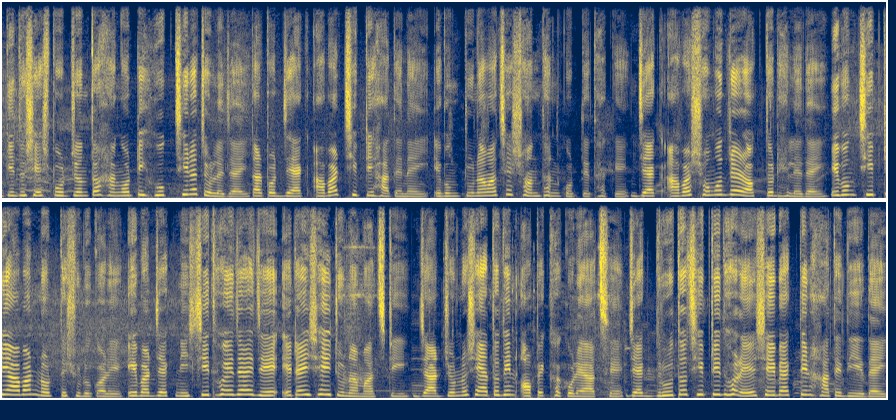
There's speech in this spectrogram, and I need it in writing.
কিন্তু শেষ পর্যন্ত হাঙরটি হুক ছিঁড়ে চলে যায়। তারপর জ্যাক আবার ছিপটি হাতে নেয় এবং টুনা মাছের সন্ধান করতে থাকে। জ্যাক আবার সমুদ্রে রক্ত ঢেলে দেয় এবং ছিপটি আবার নড়তে শুরু করে। এবার জ্যাক নিশ্চিত হয়ে যায় যে এটাই সেই টুনা মাছটি, যার জন্য সে এতদিন অপেক্ষা করে আছে। জ্যাক দ্রুত ছিপটি ধরে সেই ব্যক্তির হাতে দিয়ে দেয়।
